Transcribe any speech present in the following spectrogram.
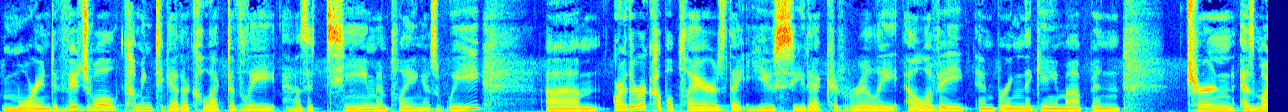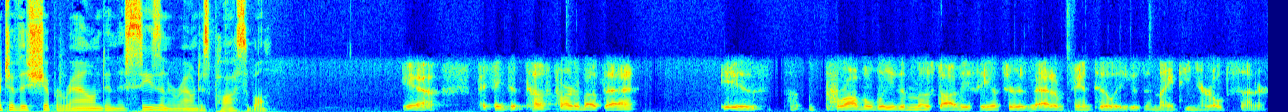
more individual coming together collectively as a team and playing as we. Um, are there a couple players that you see that could really elevate and bring the game up and turn as much of this ship around and this season around as possible? Yeah. I think the tough part about that is probably the most obvious answer is Adam Fantilli, who's a 19-year-old center,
